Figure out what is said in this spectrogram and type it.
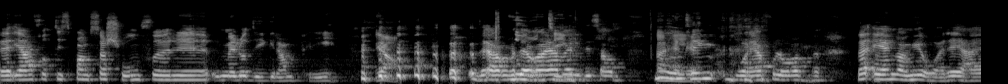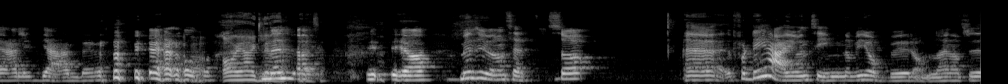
Jeg har fått dispensasjon for Melodi Grand Prix. Ja. Det, er- det var jeg ting veldig sånn Noen ting må jeg få lov. Det er én gang i året jeg er litt gæren. Jeg er ja. Å, jeg gleder meg. Men, ja, men uansett, så For det er jo en ting når vi jobber online, at vi,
